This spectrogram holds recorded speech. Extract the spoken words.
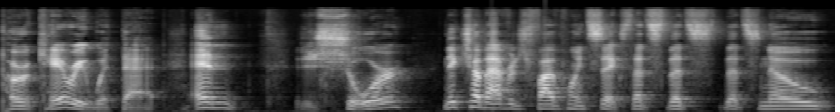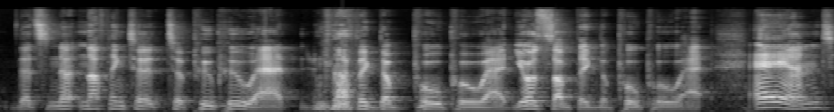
per carry with that. And sure, Nick Chubb averaged 5.6. That's that's that's no that's no, nothing to to poo poo at. Nothing to poo poo at. You're something to poo poo at. And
